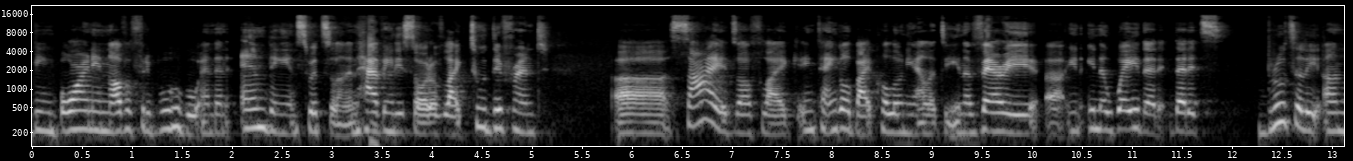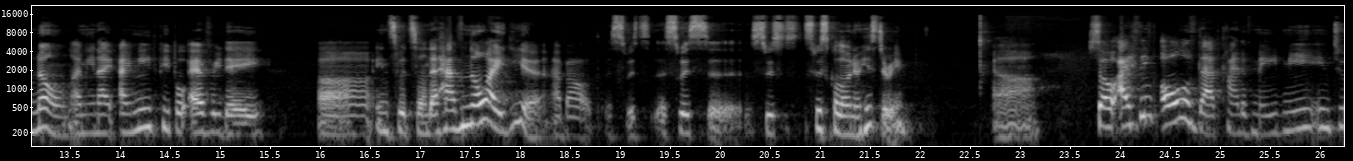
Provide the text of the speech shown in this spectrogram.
being born in Nova Friburgo and then ending in Switzerland and having this sort of like two different uh, sides of like entangled by coloniality in a very uh, in in a way that that it's brutally unknown. I mean, I, I meet people every day uh, in Switzerland that have no idea about Swiss Swiss uh, Swiss, Swiss colonial history. Uh, so I think all of that kind of made me into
